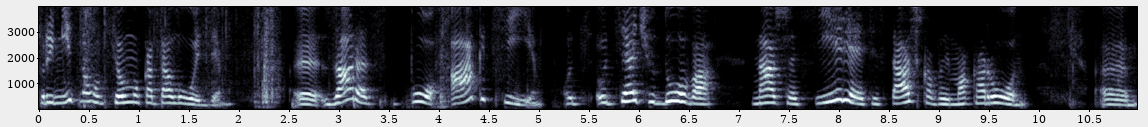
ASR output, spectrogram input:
примітного в цьому каталозі? Е, Зараз по акції оця чудова наша серія фісташковий макарон. Е,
